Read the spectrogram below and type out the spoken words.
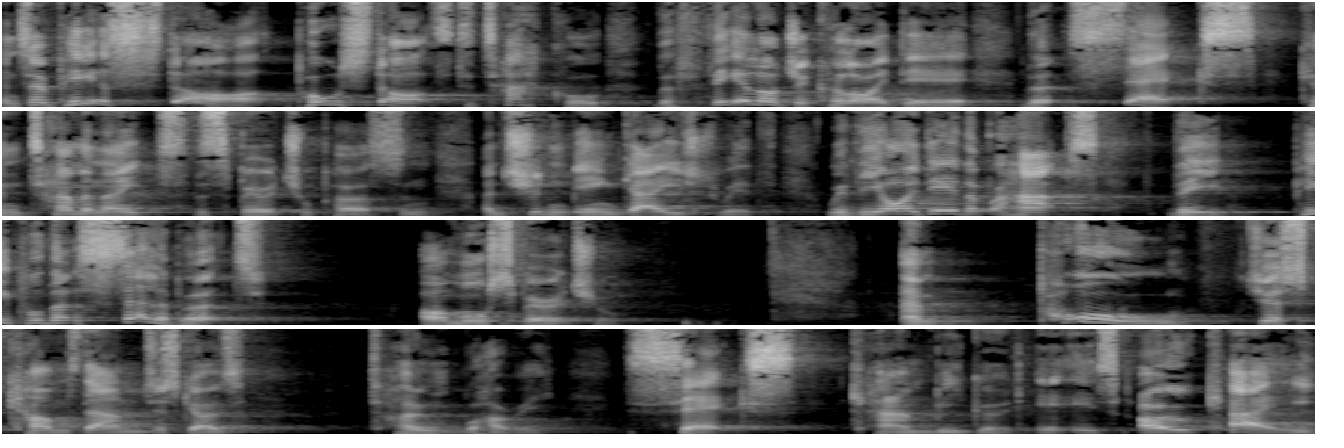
And so Peter start, Paul starts to tackle the theological idea that sex contaminates the spiritual person and shouldn't be engaged with, with the idea that perhaps the people that are celibate are more spiritual. And Paul just comes down and just goes, Don't worry, sex can be good. It is okay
